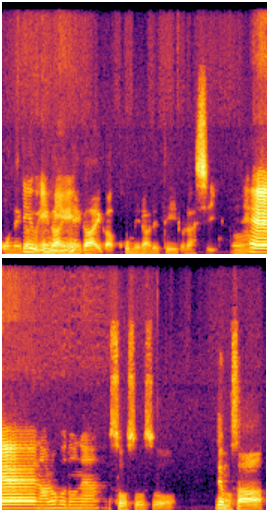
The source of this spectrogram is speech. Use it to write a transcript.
お願い願い願いが込められているらしい。うんへえなるほどねそうそうそう。でもさ、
